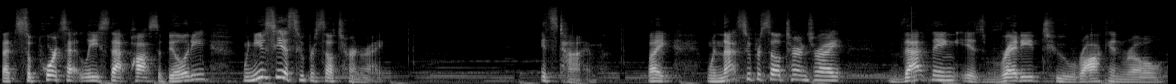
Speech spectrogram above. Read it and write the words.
that supports at least that possibility, when you see a supercell turn right, it's time. Like when that supercell turns right, that thing is ready to rock and roll.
